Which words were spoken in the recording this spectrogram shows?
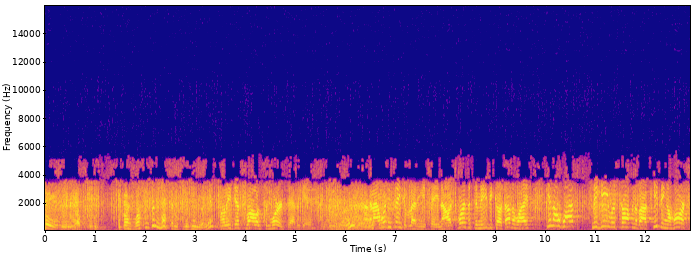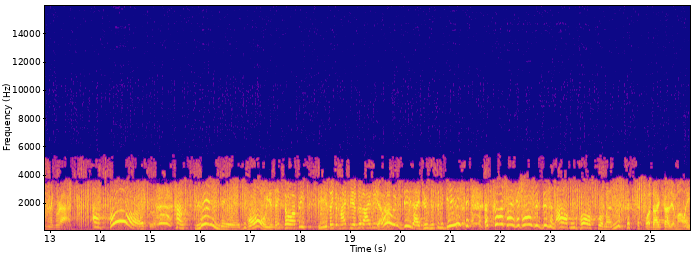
paying. Why, what is the matter, Mr. McGee? Well, he just swallowed some words, Abigail. Hmm? And I wouldn't think of letting you pay. Now, it's worth it to me because otherwise, you know what? McGee was talking about keeping a horse in the garage. A horse! How splendid! Oh, you think so, Uppie? You think it might be a good idea? huh? Oh, indeed I do, Mr. McGee. of course, I have always been an ardent horsewoman. what did I tell you, Molly?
